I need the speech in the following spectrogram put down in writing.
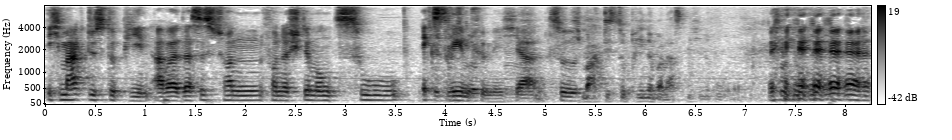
Ich mag Dystopien, aber das ist schon von der Stimmung zu extrem für mich. Ja, zu, Ich mag Dystopien, aber lasst mich in Ruhe.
